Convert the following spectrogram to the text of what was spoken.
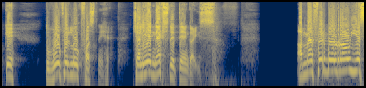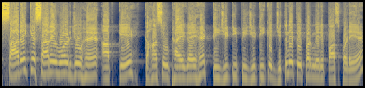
okay तो वो फिर लोग फंसते हैं चलिए नेक्स्ट लेते हैं गाइस अब मैं फिर बोल रहा हूँ, ये सारे के सारे वर्ड जो हैं, आपके कहाँ से उठाए गए हैं? टीजीटी पीजीटी के जितने पेपर मेरे पास पड़े हैं,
